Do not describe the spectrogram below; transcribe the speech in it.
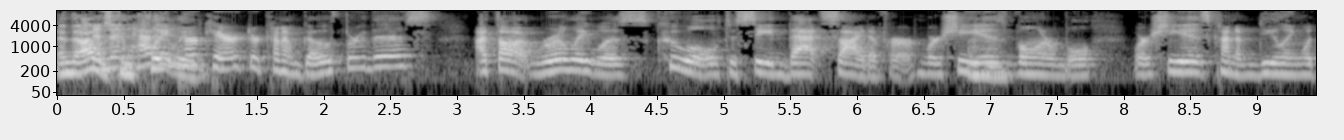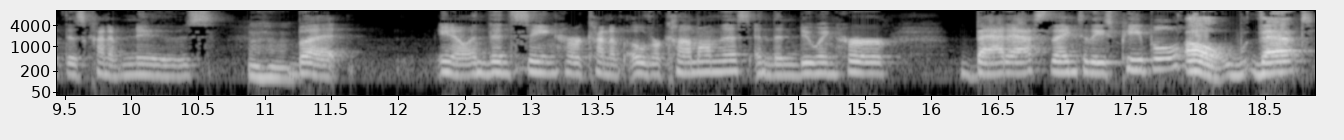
And then I was and then completely- having her character kind of go through this, I thought really was cool to see that side of her, where she Mm-hmm. is vulnerable, where she is kind of dealing with this kind of news, Mm-hmm. but you know, and then seeing her kind of overcome on this, and then doing her badass thing to these people. Oh, that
